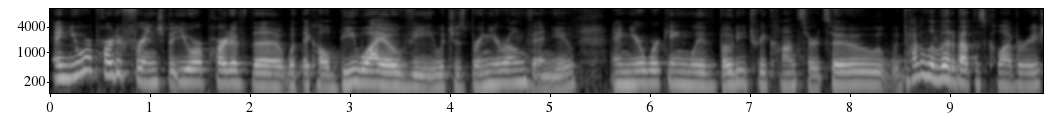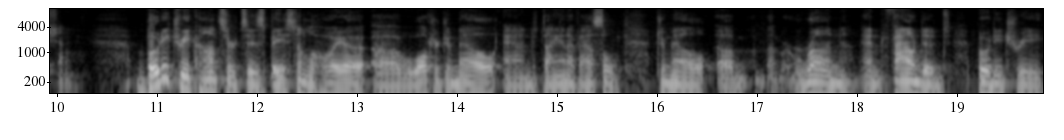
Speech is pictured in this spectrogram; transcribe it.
And you are part of Fringe, but you are part of the what they call BYOV, which is Bring Your Own Venue, and you're working with Bodhi Tree Concert. So, talk a little bit about this collaboration. Bodhi Tree Concerts is based in La Jolla. Uh, Walter DuMelle and Diana Vassal DuMelle um, run and founded Bodhi Tree.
